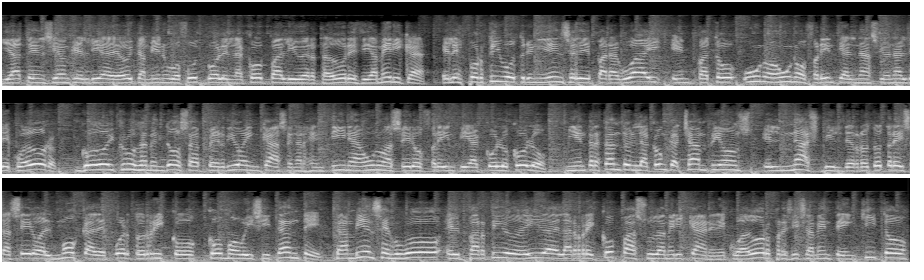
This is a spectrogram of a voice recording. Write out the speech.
Y atención que el día de hoy también hubo fútbol en la Copa Libertadores de América. El Sportivo Trinidense de Paraguay empató 1 a 1 frente al Nacional de Ecuador. Godoy Cruz de Mendoza perdió en casa en Argentina 1 a 0 frente a Colo Colo. Mientras tanto en la Conca Champions, el Nashville derrotó 3 a 0 al Moca de Puerto Rico como visitante. También se jugó el partido de ida de la Recopa Sudamericana en Ecuador, precisamente en Quito.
